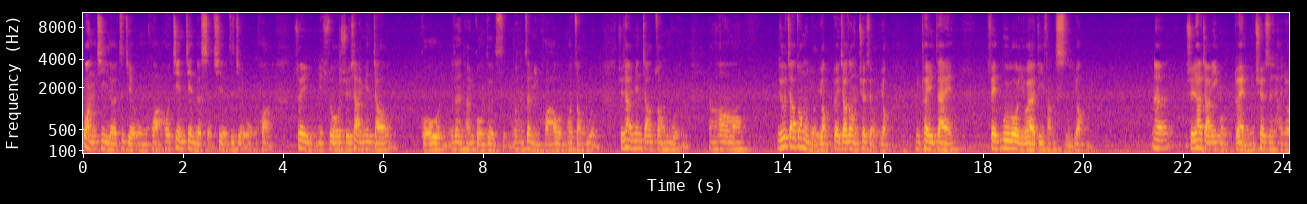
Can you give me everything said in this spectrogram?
忘记了自己的文化，或渐渐的舍弃了自己的文化。所以你说学校里面教。”国文，我真的很讨厌国文这个词。我想证明华文或中文，学校里面教中文，然后你说教中文有用，对，教中文确实有用。你可以在非部落以外的地方使用。那学校教英文，对你确实很有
